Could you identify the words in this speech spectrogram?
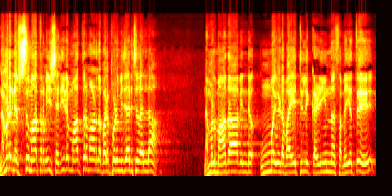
നമ്മുടെ നെഫ്സ് മാത്രം ഈ ശരീരം മാത്രമാണെന്ന് പലപ്പോഴും വിചാരിച്ചതല്ല. നമ്മൾ മാതാവിന്റെ ഉമ്മയുടെ വയറ്റിൽ കഴിയുന്ന സമയത്ത്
